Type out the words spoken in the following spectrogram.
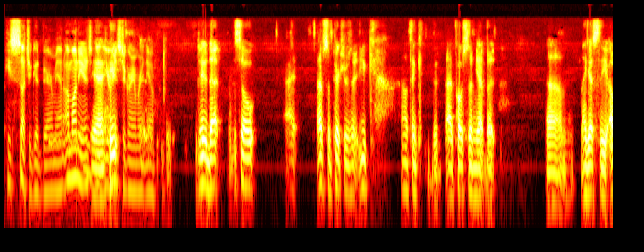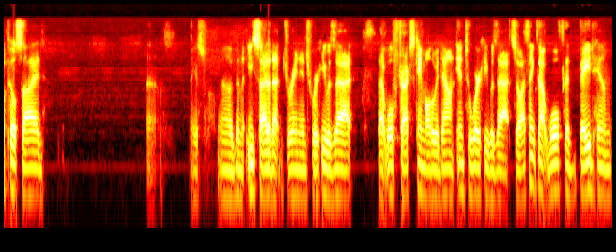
He's such a good bear, man. I'm on your, Yeah, your he- Instagram right now. dude that so I, I have some pictures that you I don't think that i posted them yet but um i guess the uphill side uh, i guess uh, the east side of that drainage where he was at that wolf tracks came all the way down into where he was at. So i think that wolf had bayed him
